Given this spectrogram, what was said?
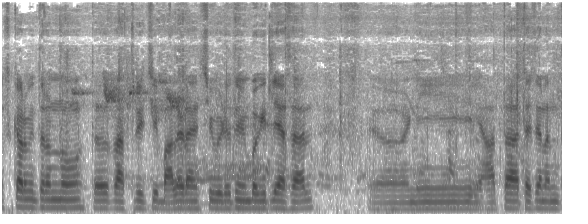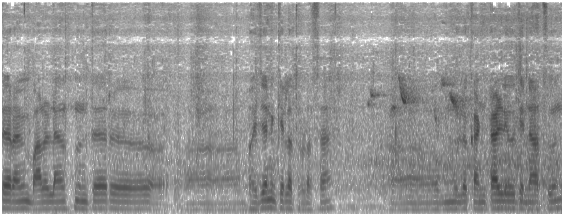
नमस्कार मित्रांनो तर रात्रीची बाला डान्सची व्हिडिओ तुम्ही बघितली असाल. आणि आता त्याच्यानंतर आम्ही बाला डान्सनंतर भजन केलं थोडासा. मुलं कंटाळली होती नाचून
